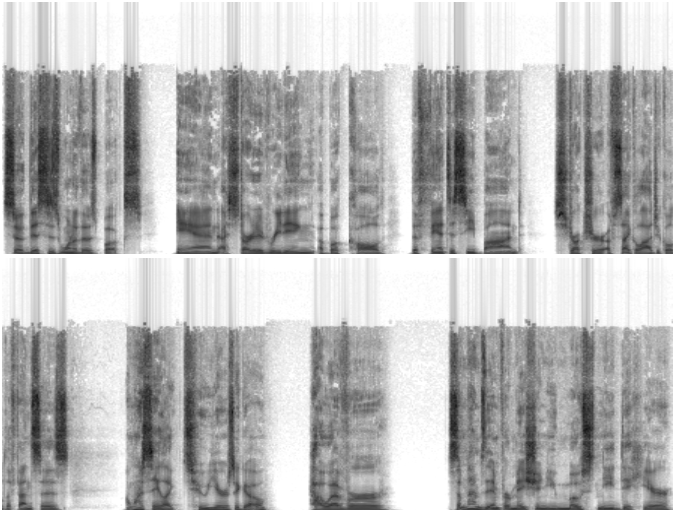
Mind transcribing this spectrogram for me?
So this is one of those books, and I started reading a book called The Fantasy Bond: Structure of Psychological Defenses. I want to say like two years ago. However, sometimes the information you most need to hear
